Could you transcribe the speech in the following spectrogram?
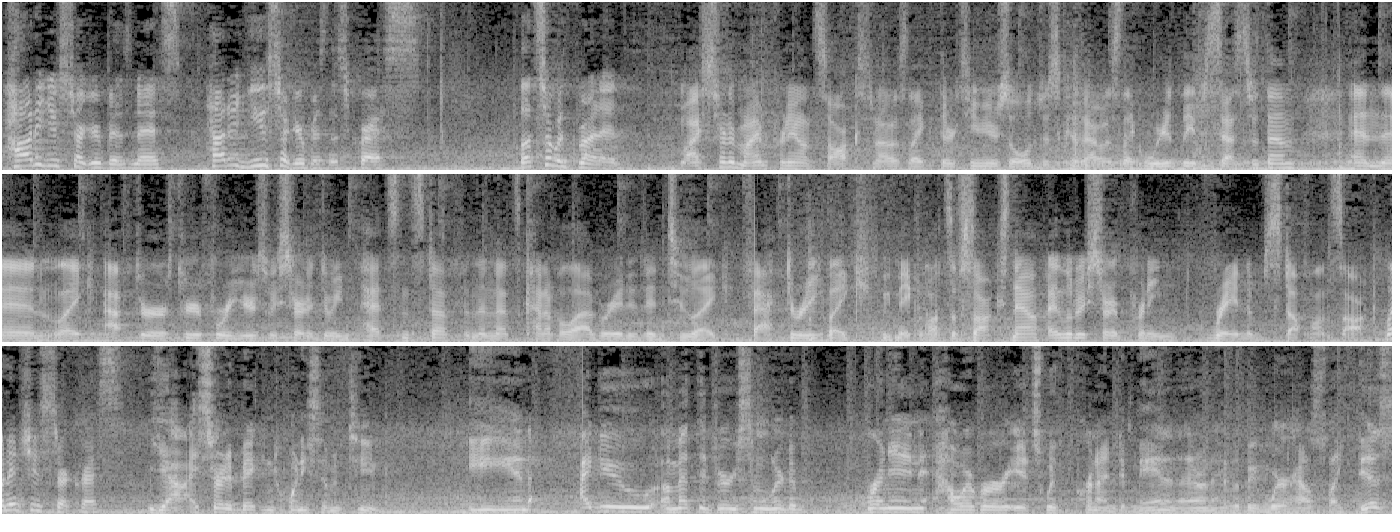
how did you start your business? How did you start your business, Chris? Let's start with Brennan. I started mine printing on socks when I was like 13 years old just because I was like weirdly obsessed with them. And then like after three or four years we started doing pets and stuff and then that's kind of elaborated into like factory. Like we make lots of socks now. I literally started printing random stuff on sock. When did you start, Chris? Yeah, I started back in 2017. And I do a method very similar to Brennan. However, it's with print on demand and I don't have a big warehouse like this.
